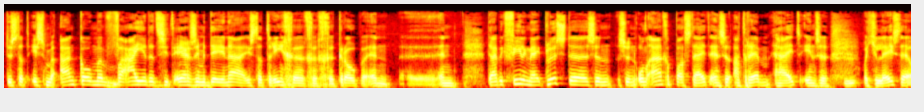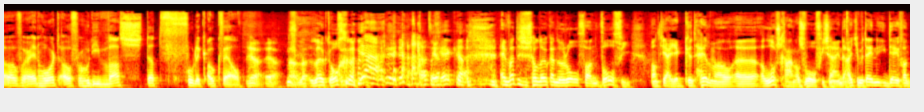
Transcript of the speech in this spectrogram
Dus dat is me aankomen waaien. Dat zit ergens in mijn DNA. Is dat erin ge- ge- gekropen. En, eh, en daar heb ik feeling mee. Plus de, zijn, zijn onaangepastheid en zijn adremheid in zijn, wat je leest hè, over, en hoort over hoe die was. Dat voel ik ook wel. Ja, ja. Nou, le- leuk toch? Ja, te gek. Ja. En wat is er zo leuk aan de rol van Wolfie? Want ja, je kunt helemaal eh, losgaan als Wolfie zijnde. Had je meteen een idee van,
